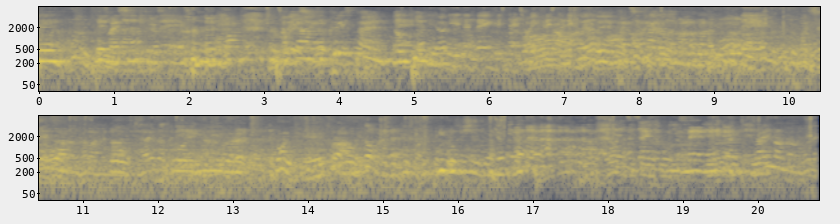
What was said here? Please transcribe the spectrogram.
네, 네, 말씀드렸어요. 저희가 그 크리스탈 연필 여기 있는데 크리스탈 저희 크리스탈이고요. 네, 같이 사용합니다. 네. 여기는 디자이너 분이시죠. 네. 디자이너는 우리가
